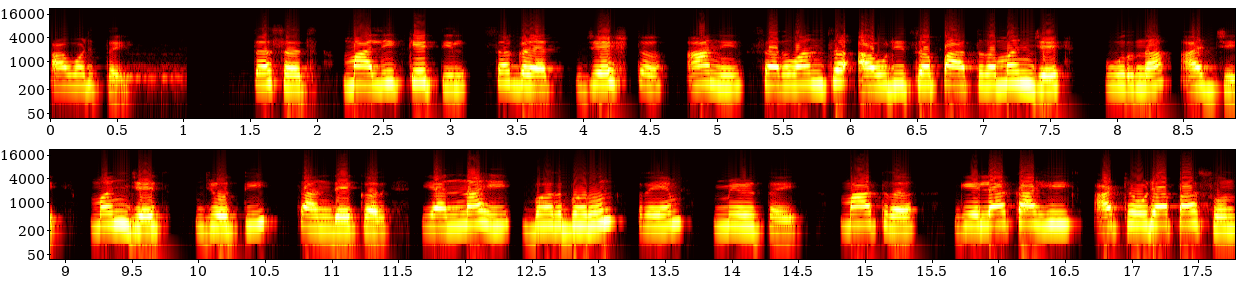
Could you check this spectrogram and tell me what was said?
आवडतंय. तसंच मालिकेतील सगळ्यात ज्येष्ठ आणि सर्वांचं आवडीचं पात्र म्हणजे पूर्णा आजी म्हणजेच ज्योती चांदेकर यांनाही भरभरून प्रेम मिळतंय. मात्र गेल्या काही आठवड्यापासून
